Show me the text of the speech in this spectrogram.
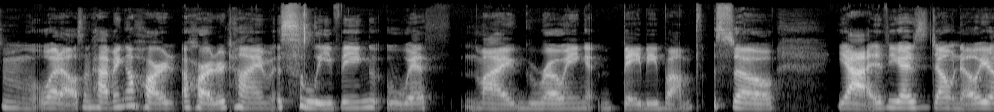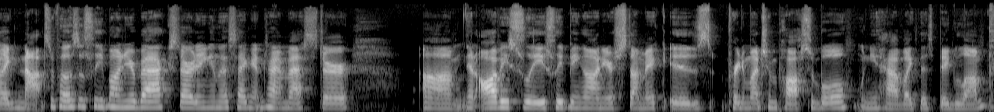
hmm, what else? I'm having a hard a harder time sleeping with my growing baby bump. So yeah, if you guys don't know, you're like not supposed to sleep on your back starting in the second trimester. Um, and obviously, sleeping on your stomach is pretty much impossible when you have like this big lump.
